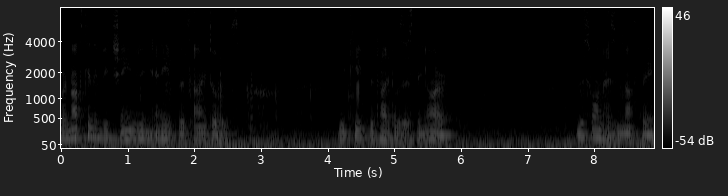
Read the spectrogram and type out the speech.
We're not going to be changing any of the titles. We keep the titles as they are. This one has nothing.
